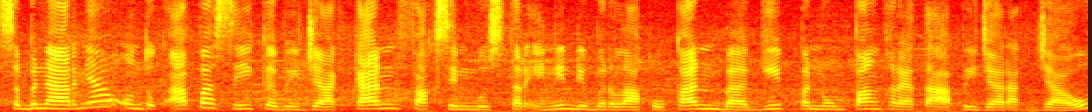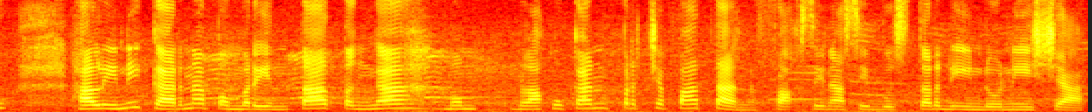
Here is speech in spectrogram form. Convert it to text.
Sebenarnya untuk apa sih kebijakan vaksin booster ini diberlakukan bagi penumpang kereta api jarak jauh? Hal ini karena pemerintah tengah melakukan percepatan vaksinasi booster di Indonesia.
